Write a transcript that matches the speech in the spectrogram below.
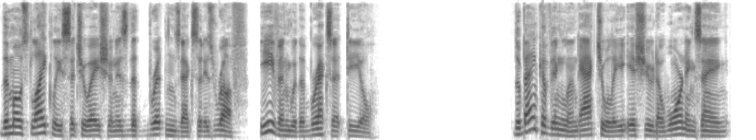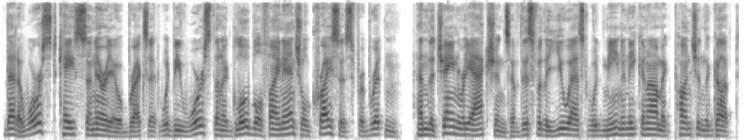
The most likely situation is that Britain's exit is rough, even with a Brexit deal. The Bank of England actually issued a warning saying that a worst-case scenario Brexit would be worse than a global financial crisis for Britain, and the chain reactions of this for the US would mean an economic punch in the gut.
